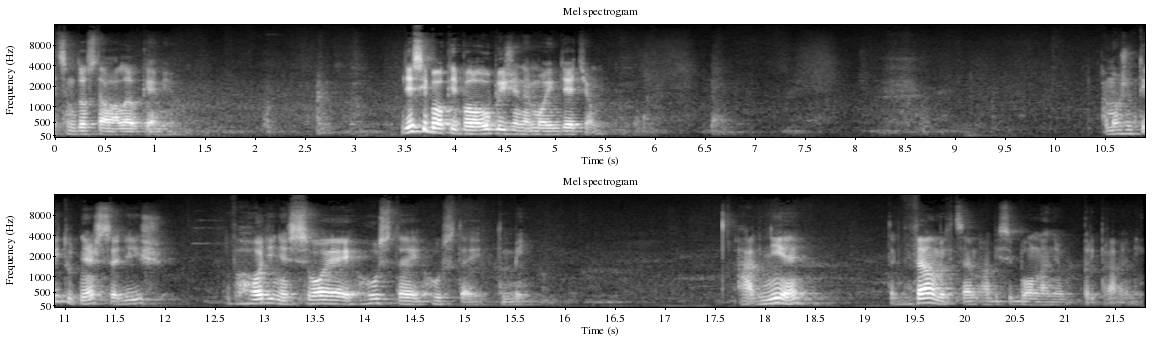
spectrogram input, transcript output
keď som dostal leukémiu? Kde si bol, keď bolo ublížené mojim deťom? A možno ty tu dnes sedíš v hodine svojej hustej, hustej tmy. A ak nie, tak veľmi chcem, aby si bol na ňom pripravený.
